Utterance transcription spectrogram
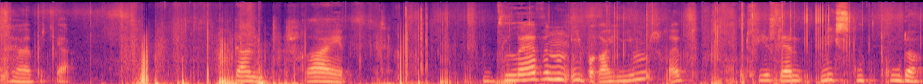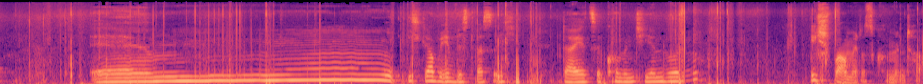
Deshalb, ja. Dann schreibt Sleven Ibrahim schreibt mit vier Sternen nichts gut, Bruder. Ähm, ich glaube, ihr wisst, was ich da jetzt kommentieren würde. Ich spare mir das Kommentar.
